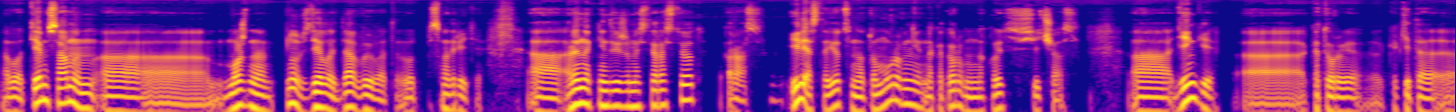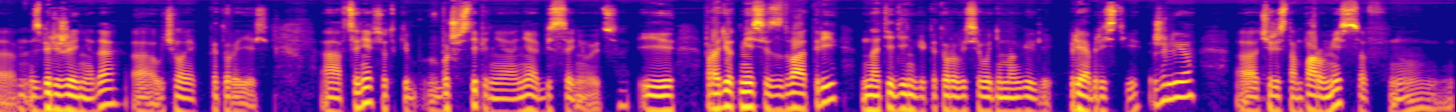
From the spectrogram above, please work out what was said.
Вот, тем самым э, можно, ну, сделать, да, вывод. Вот, посмотрите, э, рынок недвижимости растет, раз, или остается на том уровне, на котором он находится сейчас. Э, деньги, которые, какие-то э, сбережения, да, э, у человека, которые есть, а в цене все-таки в большей степени они обесцениваются. И пройдет месяц, два, три на те деньги, которые вы сегодня могли приобрести жилье, через там пару месяцев, ну,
